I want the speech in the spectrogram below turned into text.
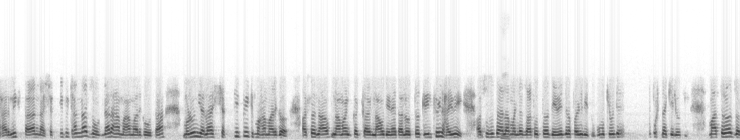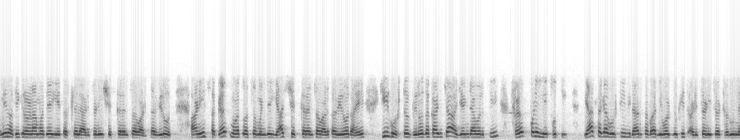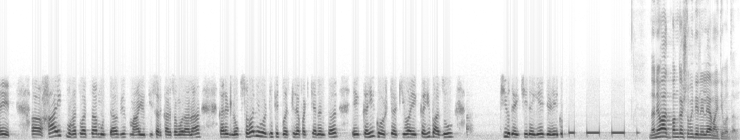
धार्मिक स्थळांना शक्तिपीठांना जोडणारा हा महामार्ग होता. म्हणून याला शक्तिपीठ महामार्ग असं नाव नामांकन नाव देण्यात आलं होतं. ग्रीनफील्ड हायवे असं सुद्धा याला म्हणलं जात होतं. देवेंद्र फडणवीस उपमुख्यमंत्री घोषणा केली होती. मात्र जमीन अधिग्रहणामध्ये येत असलेल्या अडचणी शेतकऱ्यांचा वाढता विरोध आणि सगळ्यात महत्वाचं म्हणजे याच शेतकऱ्यांचा वाढता विरोध आहे ही गोष्ट विरोधकांच्या अजेंड्यावरती ठळकपणे येत होती. या सगळ्या गोष्टी विधानसभा निवडणुकीत अडचणीचं ठरू नयेत. हा एक महत्त्वाचा मुद्दा महायुती सरकार समोर आला. कारण लोकसभा निवडणुकीत बसलेल्या फटक्यानंतर एकही गोष्ट किंवा एकही बाजू द्यायची नाहीये जेणेकरून धन्यवाद पंकज तुम्ही दिलेल्या माहितीबद्दल.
